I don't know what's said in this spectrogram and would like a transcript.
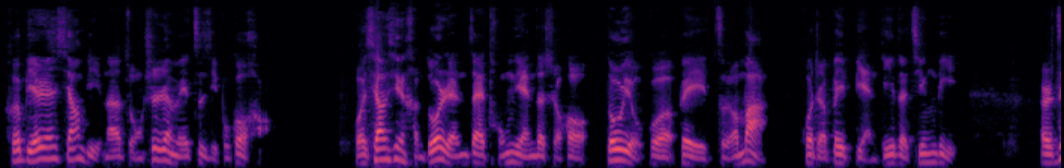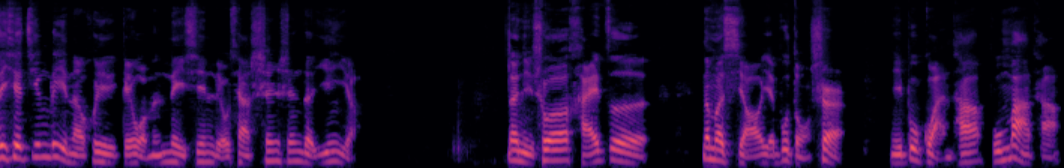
和别人相比呢，总是认为自己不够好。我相信很多人在童年的时候都有过被责骂或者被贬低的经历。而这些经历呢，会给我们内心留下深深的阴影。那你说孩子那么小也不懂事儿，你不管他不骂他，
